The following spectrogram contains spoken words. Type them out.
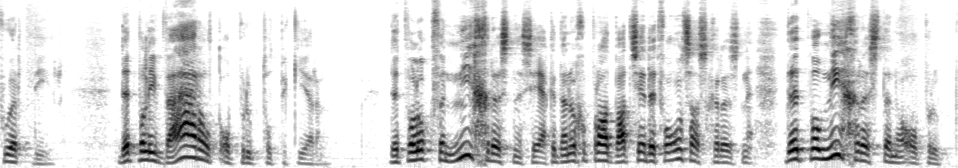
voortduur. Dit wil die wêreld oproep tot bekering. Dit wil ook vir nie-Christene sê. Ek het nou gepraat wat sê dit vir ons as Christene? Dit wil nie Christene oproep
